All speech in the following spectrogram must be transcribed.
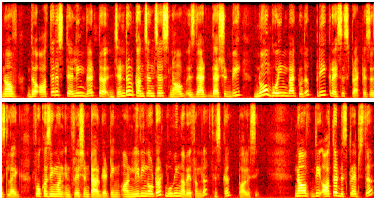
Now the author is telling that the general consensus now is that there should be no going back to the pre-crisis practices like focusing on inflation targeting, on leaving out or moving away from the fiscal policy. Now, the author describes the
